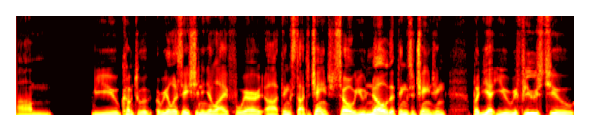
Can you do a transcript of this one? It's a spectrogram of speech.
um, you come to a, realization in your life where uh, things start to change. So you know that things are changing, but yet you refuse to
